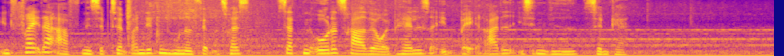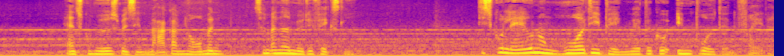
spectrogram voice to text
En fredag aften i september 1965 satte den 38-årige Palle sig ind bag rattet i sin hvide Simca. Han skulle mødes med sin makker Norman, som han havde mødt i fængslet. De skulle lave nogle hurtige penge ved at begå indbrud den fredag.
